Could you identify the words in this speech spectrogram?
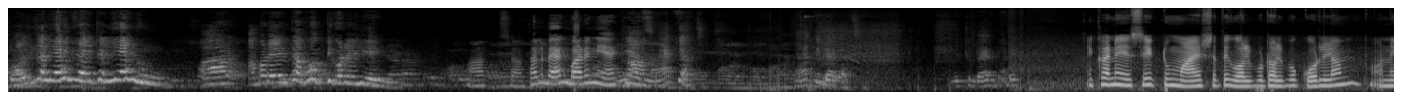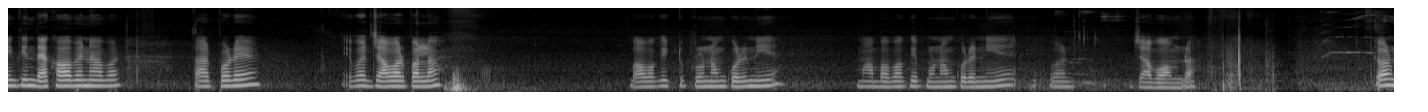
ট্রলিটা। আর আবার এইটা ভর্তি করে। আচ্ছা তাহলে ব্যাগ বাড়েনি একই না, আছে একই আছে। একই ব্যাগ আছে। একটু ব্যাগ বাড়ে। এখানে এসে একটু মায়ের সাথে গল্প টল্প করলাম অনেক দিন দেখা হবে না আবার তারপরে এবার যাওয়ার পালা বাবাকে একটু প্রণাম করে নিয়ে মা বাবাকে প্রণাম করে নিয়ে এবার যাব আমরা। কারণ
